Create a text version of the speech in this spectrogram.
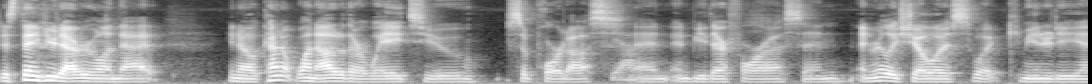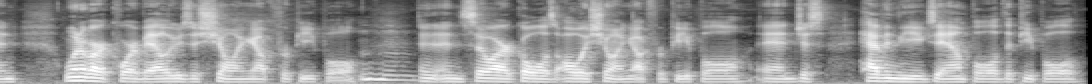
just thank you to everyone that you know kind of went out of their way to support us Yeah. and, and be there for us and, and really show us what community and one of our core values is showing up for people Mm-hmm. and, and so our goal is always showing up for people and just having the example of the people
